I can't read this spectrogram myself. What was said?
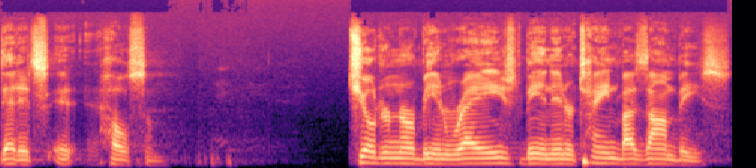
that it's wholesome. Children are being raised, being entertained by zombies.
